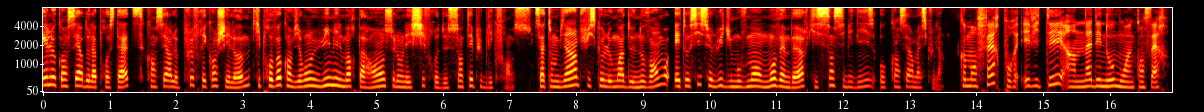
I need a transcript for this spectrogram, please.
et le cancer de la prostate, cancer le plus fréquent chez l'homme, qui provoque environ 8000 morts par an selon les chiffres de Santé publique France. Ça tombe bien puisque le mois de novembre est aussi celui du mouvement Movember qui sensibilise au cancer masculin. Comment faire pour éviter un adénome ou un cancer?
